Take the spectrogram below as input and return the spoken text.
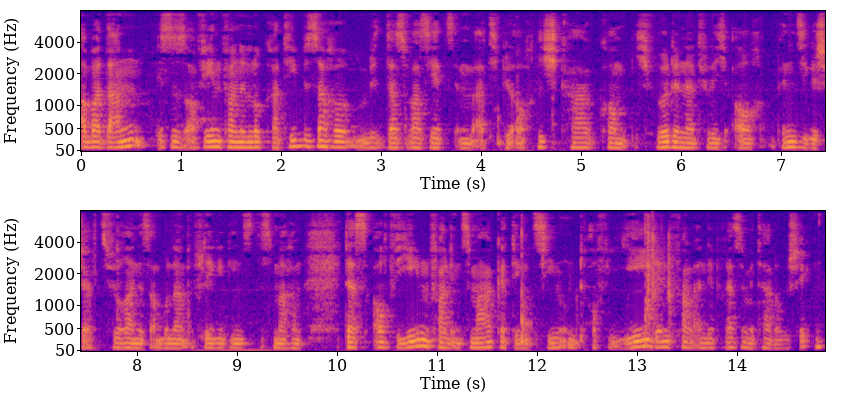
Aber dann ist es auf jeden Fall eine lukrative Sache. Das, was jetzt im Artikel auch nicht kommt. Ich würde natürlich auch, wenn Sie Geschäftsführer eines ambulanten Pflegedienstes machen, das auf jeden Fall ins Marketing ziehen und auf jeden Fall eine Pressemitteilung schicken.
